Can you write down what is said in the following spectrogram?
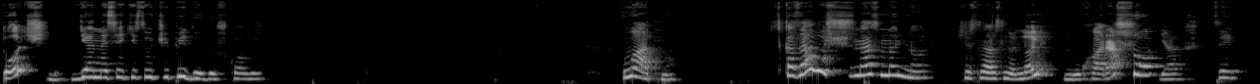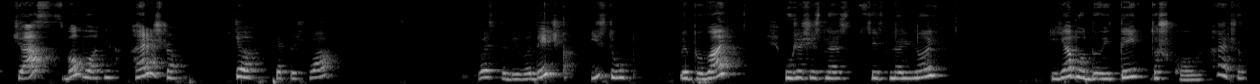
Точно? Я на всякий случай піду до школи. Ладно. Сказала 16.00. 16.00? Ну, хорошо. Я цей час свободна. Хорошо. Все, я пішла. Ось тобі водичка і суп. Випивай. Уже 16.00. І я буду йти до школи. Хорошо.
